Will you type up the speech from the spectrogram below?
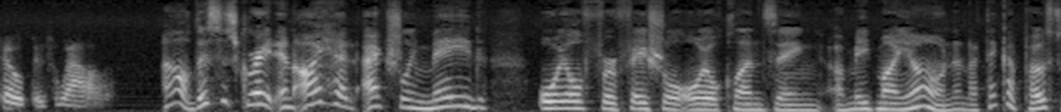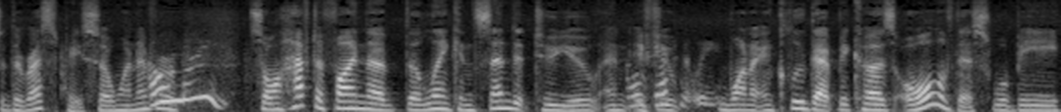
soap as well. Oh, this is great. And I had actually made oil for facial oil cleansing, I made my own, and I think I posted the recipe. So whenever, Oh, nice. so I'll have to find the, the link and send it to you. And Oh, if definitely. you want to include that, because all of this will be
